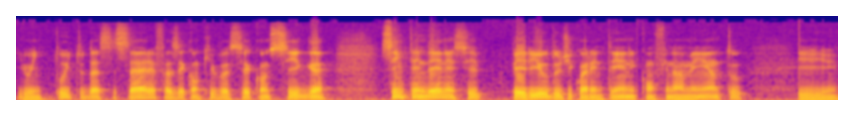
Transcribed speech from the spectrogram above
E o intuito dessa série é fazer com que você consiga se entender nesse período de quarentena e confinamento e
